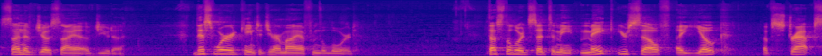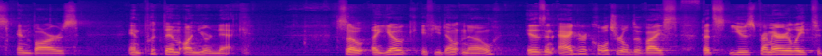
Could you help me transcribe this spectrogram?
son of Josiah of Judah, this word came to Jeremiah from the Lord. Thus the Lord said to me, Make yourself a yoke of straps and bars and put them on your neck so, a yoke, if you don't know, is an agricultural device that's used primarily to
